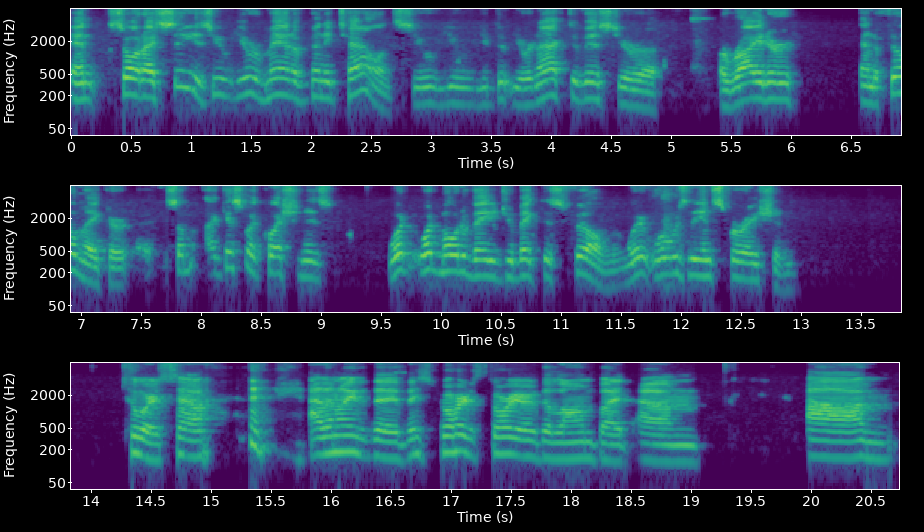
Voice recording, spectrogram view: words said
And so what I see is you you're a man of many talents. You you you do, you're an activist. You're a a writer and a filmmaker. So I guess my question is, what what motivated you to make this film? Where what was the inspiration? Sure. So I don't know if the the short story or the long, but um, um,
